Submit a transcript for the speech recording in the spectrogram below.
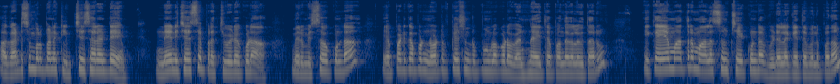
ఆ గంట సింబల్ పైన క్లిక్ చేశారంటే నేను చేసే ప్రతి వీడియో కూడా మీరు మిస్ అవ్వకుండా ఎప్పటికప్పుడు నోటిఫికేషన్ రూపంలో కూడా వెంటనే అయితే పొందగలుగుతారు. ఇక ఏమాత్రం ఆలస్యం చేయకుండా వీడియోలకైతే వెళ్ళిపోదాం.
